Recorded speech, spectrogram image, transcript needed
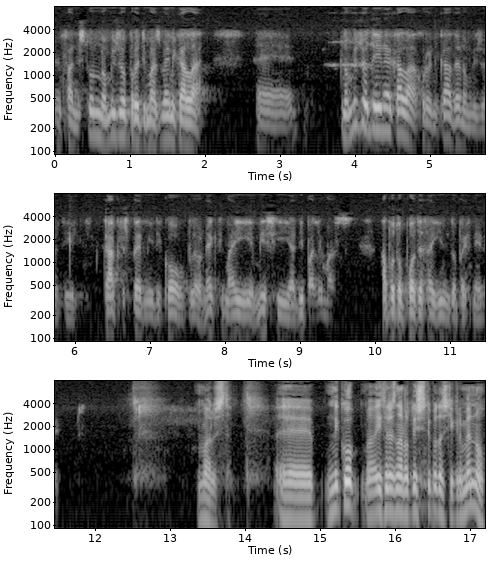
εμφανιστούν νομίζω προετοιμασμένοι καλά. Ε, νομίζω ότι είναι καλά χρονικά, δεν νομίζω ότι κάποιος παίρνει ειδικό πλεονέκτημα ή εμείς ή οι αντίπαλοι μας από το πότε θα γίνει το παιχνίδι. Μάλιστα. Ε, Νίκο, ήθελες να ρωτήσεις τίποτα συγκεκριμένο;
